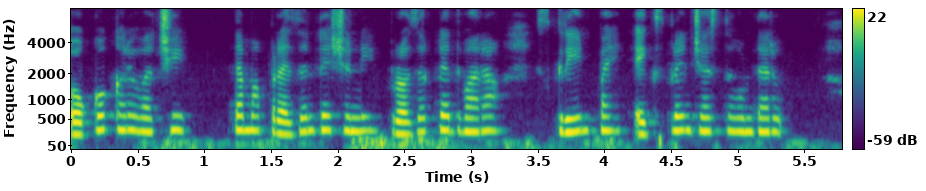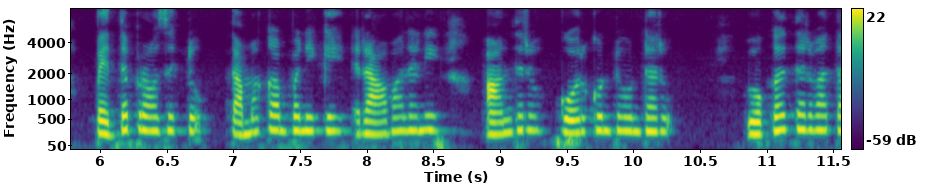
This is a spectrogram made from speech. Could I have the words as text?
ఒక్కొక్కరు వచ్చి తమ ప్రజెంటేషన్ని ప్రొజెక్టర్ ద్వారా స్క్రీన్పై ఎక్స్ప్లెయిన్ చేస్తూ ఉంటారు. పెద్ద ప్రాజెక్టు తమ కంపెనీకే రావాలని అందరూ కోరుకుంటూ ఉంటారు. ఒకరి తర్వాత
